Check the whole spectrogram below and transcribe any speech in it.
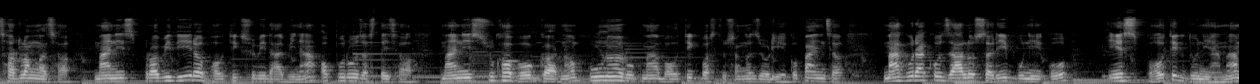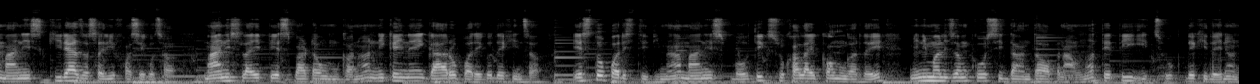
छर्लङ्ग छ। मानिस प्रविधि र भौतिक सुविधा बिना अपुरो जस्तै छ। मानिस सुख भोग गर्न पूर्ण रूपमा भौतिक वस्तुसँग जोडिएको पाइन्छ। माकुराको जालोसरी बुनेको यस भौतिक दुनियाँमा मानिस किरा जसरी फसेको छ। मानिसलाई त्यसबाट उम्कन निकै नै गाह्रो परेको देखिन्छ। यस्तो परिस्थितिमा मानिस भौतिक सुखलाई कम गर्दै मिनिमलिजमको सिद्धान्त अपनाउन त्यति इच्छुक देखिँदैनन्।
